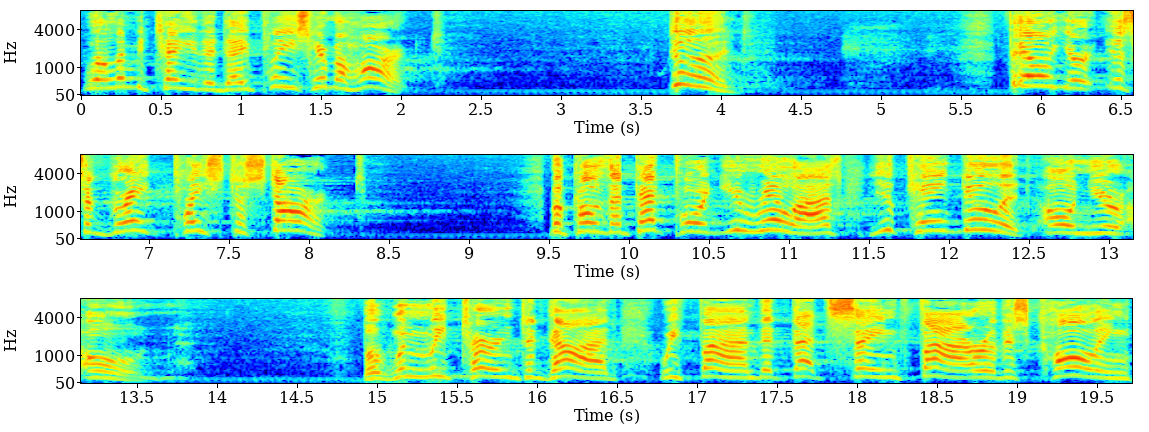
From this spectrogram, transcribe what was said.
Well, let me tell you today, please hear my heart. Good. Failure is a great place to start. Because at that point you realize you can't do it on your own. But when we turn to God, we find that that same fire of his calling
